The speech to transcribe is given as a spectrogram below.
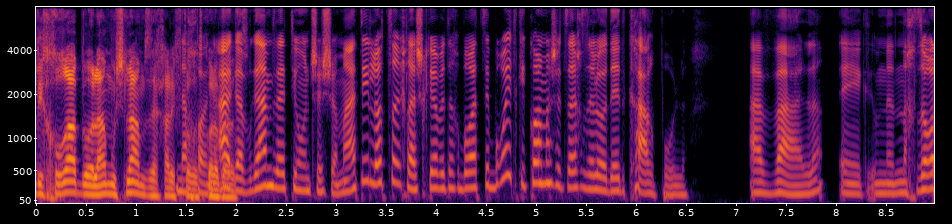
לכאורה בעולם מושלם זה יכול לפתור את נכון. כל הבעיות. אגב, גם זה טיעון ששמעתי, לא צריך להשקיע בתחבורה ציבורית, כי כל מה שצריך זה לעודד carpool. אבל, אה, נחזור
